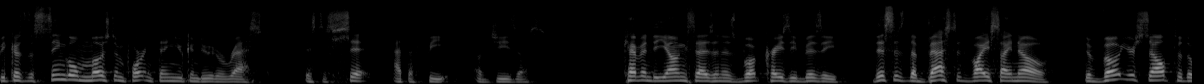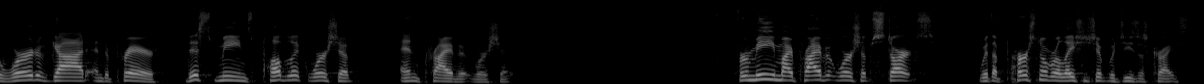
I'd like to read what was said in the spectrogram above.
Because the single most important thing you can do to rest is to sit at the feet of Jesus. Kevin DeYoung says in his book, Crazy Busy, this is the best advice I know. Devote yourself to the Word of God and to prayer. This means public worship and private worship. For me, my private worship starts with a personal relationship with Jesus Christ.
